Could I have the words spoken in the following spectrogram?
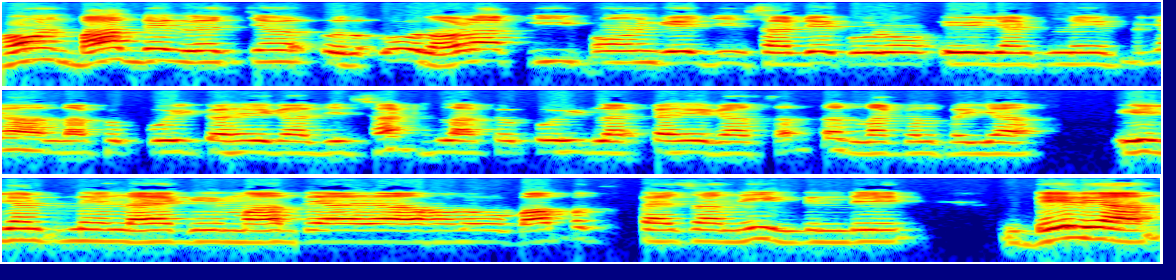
ਹੁਣ ਬਾਅਦ ਦੇ ਵਿੱਚ ਉਹ ਰੌਲਾ ਕੀ ਪਾਉਣਗੇ ਜੀ ਸਾਡੇ ਕੋਲੋਂ? ਏਜੰਟ ਨੇ 50 ਲੱਖ ਕੋਈ ਕਹੇਗਾ ਜੀ 60 ਲੱਖ ਕੋਈ ਕਹੇਗਾ 70 ਲੱਖ ਰੁਪਈਆ ਏਜੰਟ ਨੇ ਲੈ ਕੇ ਮਾਰ ਦਿਆ ਆ। ਹੁਣ ਉਹ ਵਾਪਸ ਪੈਸਾ ਨਹੀਂ ਦਿੰਦੇ, ਦੇ ਰਿਹਾ।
